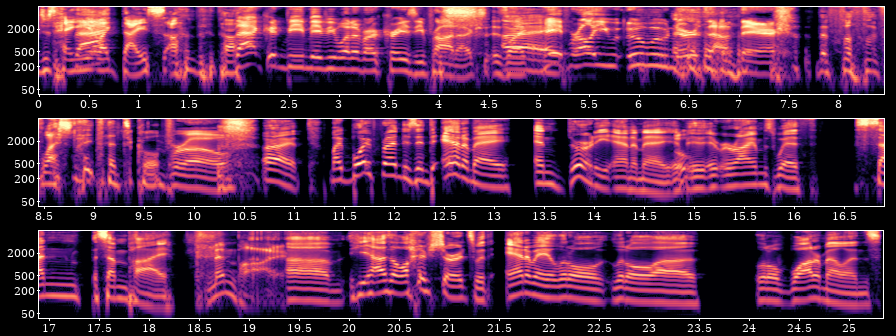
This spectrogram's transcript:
Just hanging that- it like dice on the top. that could be maybe one of our crazy products. Is like, right. hey, for all you uwu nerds out there, the f- f- flashlight tentacle. bro. All right. My boyfriend is into anime and dirty anime. It, it- it rhymes with sen senpai. Mempai. Um, he has a lot of shirts with anime little little uh little watermelons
